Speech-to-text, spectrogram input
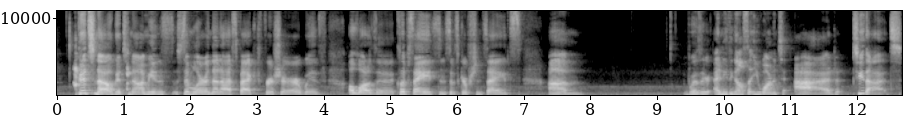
good to know. Good to know. I mean, it's similar in that aspect for sure with a lot of the clip sites and subscription sites. Um, was there anything else that you wanted to add to that?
